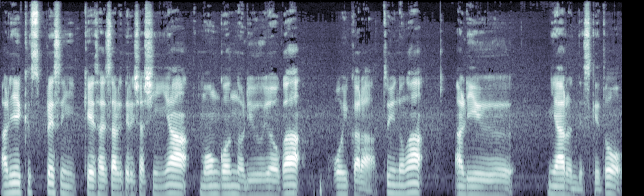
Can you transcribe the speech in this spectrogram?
アリエクスプレスに掲載されている写真や文言の流用が多いからというのが理由にあるんですけど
